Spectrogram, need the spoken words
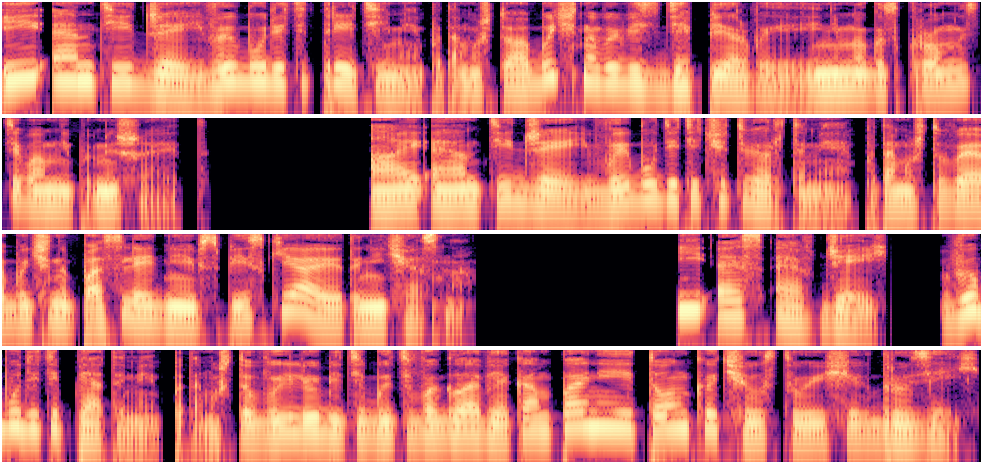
ENTJ вы будете третьими, потому что обычно вы везде первые, и немного скромности вам не помешает. INTJ вы будете четвертыми, потому что вы обычно последние в списке, а это нечестно. ESFJ вы будете пятыми, потому что вы любите быть во главе компании тонко чувствующих друзей.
